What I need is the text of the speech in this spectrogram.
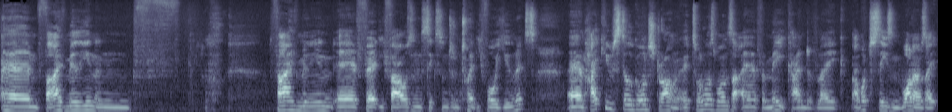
Um, five million and 5,030,624 uh, units. Um, Haikyuu's still going strong. It's one of those ones that, uh, for me, kind of like, I watched season one, I was like,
